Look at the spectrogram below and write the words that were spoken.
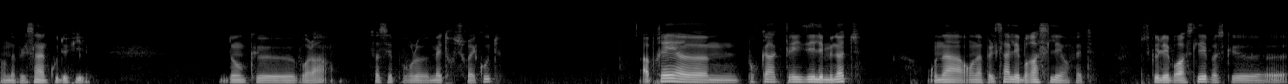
On appelle ça un coup de fil. Donc euh, voilà, ça c'est pour le mettre sur écoute. Après, euh, pour caractériser les menottes, on appelle ça les bracelets en fait. Parce que les bracelets, parce que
